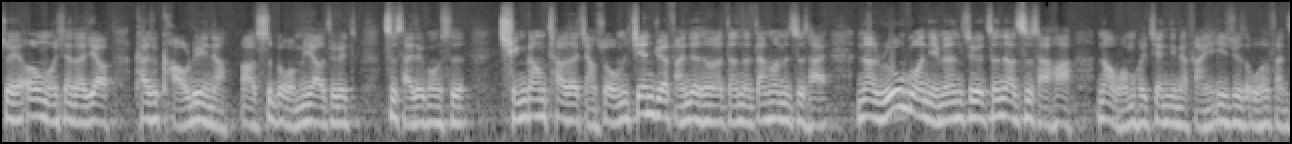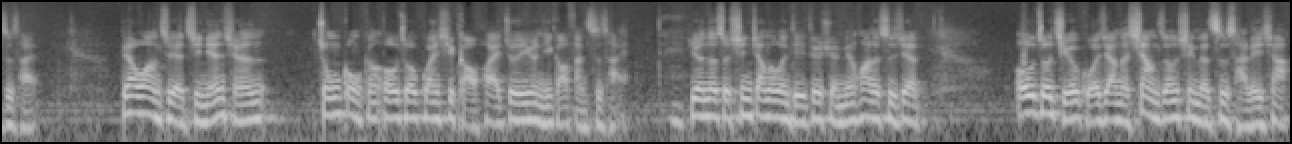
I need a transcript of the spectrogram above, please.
所以欧盟现在要开始考虑呢，啊，是不是我们要这个制裁这个公司？秦刚跳出来讲说，我们坚决反对什么等等单方面制裁。那如果你们这个真的要制裁的话，那我们会坚定的反应，意思就是我会反制裁。不要忘记几年前中共跟欧洲关系搞坏，就是因为你搞反制裁。因为那时候新疆的问题，这个选棉花的事件，欧洲几个国家呢象征性的制裁了一下，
